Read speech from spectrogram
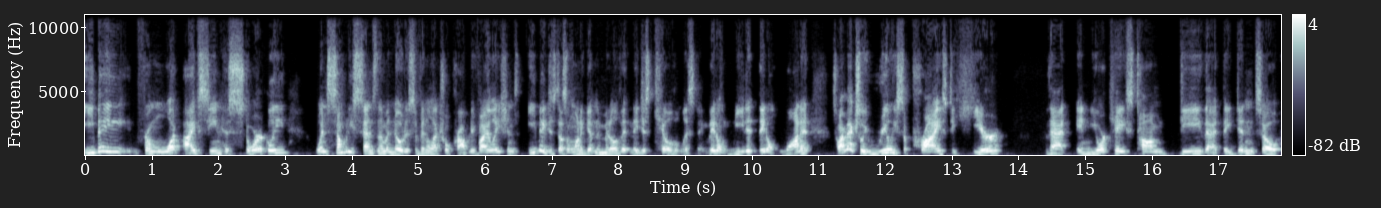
eBay, from what I've seen historically, when somebody sends them a notice of intellectual property violations, eBay just doesn't want to get in the middle of it and they just kill the listing. They don't need it, they don't want it. So I'm actually really surprised to hear that in your case, Tom D, that they didn't. So,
